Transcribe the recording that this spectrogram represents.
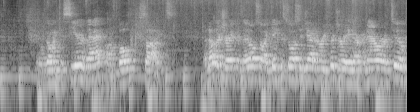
And we're going to sear that on both sides. Another trick is I also I take the sausage out of the refrigerator an hour or two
